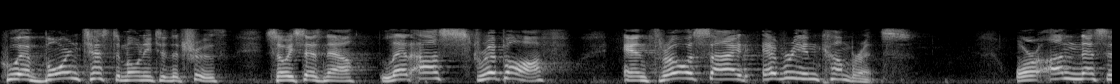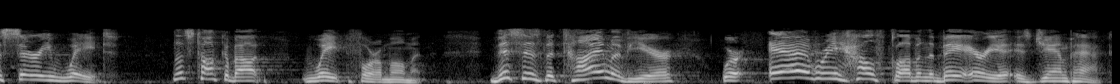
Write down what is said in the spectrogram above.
who have borne testimony to the truth. So he says, Now, let us strip off and throw aside every encumbrance or unnecessary weight. Let's talk about weight for a moment. This is the time of year where every health club in the Bay Area is jam packed.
